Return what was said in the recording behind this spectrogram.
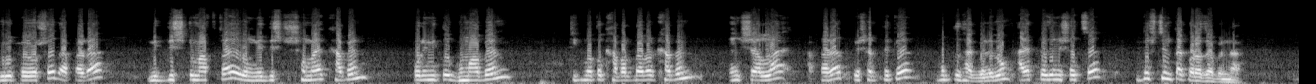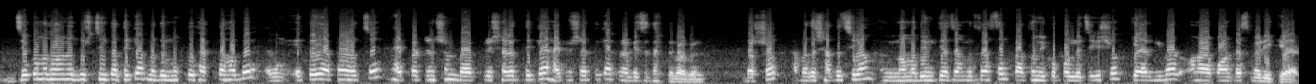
গ্রুপের ওষুধ আপনারা নির্দিষ্ট মাত্রায় এবং নির্দিষ্ট সময়ে খাবেন, পরিমিত ঘুমাবেন, ঠিকমতো খাবার দাবার খাবেন, ইনশাআল্লাহ আপনারা প্রেশার থেকে মুক্ত থাকবেন। এবং আরেকটা জিনিস হচ্ছে, দুশ্চিন্তা করা যাবে না। যে কোনো ধরনের দুশ্চিন্তা থেকে আপনাদের মুক্ত থাকতে হবে এবং এতে আপনারা হচ্ছে হাইপারটেনশন বা প্রেশারের থেকে হাই প্রেশার থেকে আপনারা বেঁচে থাকতে পারবেন। দর্শক, আপনাদের সাথে ছিলাম আমি মোহাম্মদ ইমতিয়াজ আহমেদ রাসেল, প্রাথমিক ও পল্লী চিকিৎসক কেয়ার গিভার অনার কন্টাস মেডিকেয়ার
